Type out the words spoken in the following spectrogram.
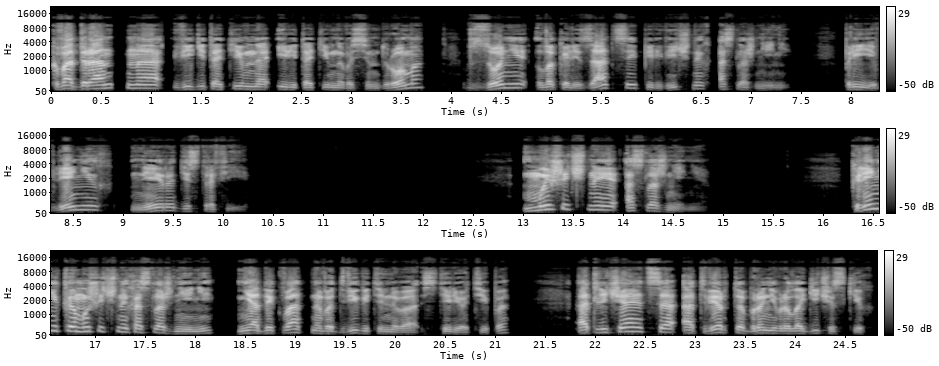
квадрантно-вегетативно-ирритативного синдрома в зоне локализации первичных осложнений при явлениях нейродистрофии. Мышечные осложнения. Клиника мышечных осложнений неадекватного двигательного стереотипа отличается от вертоброневрологических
